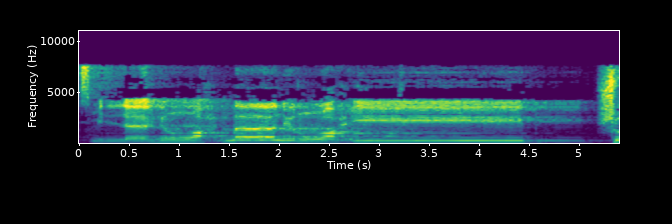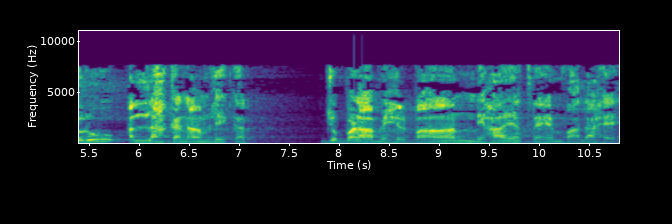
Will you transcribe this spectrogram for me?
بسم اللہ الرحمن الرحیم۔ شروع اللہ کا نام لے کر جو بڑا مہربان، نہایت رحم والا ہے۔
